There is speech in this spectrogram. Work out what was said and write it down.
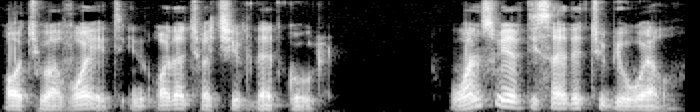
or to avoid in order to achieve that goal. Once we have decided to be well,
